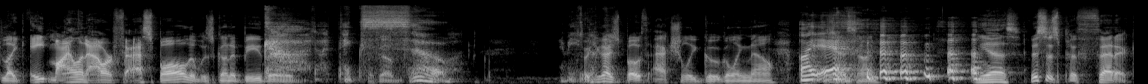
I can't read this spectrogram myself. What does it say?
like eight mile an hour fastball that was going to be the. I think so. Let me Are look. you guys both actually googling now? I am. Yes. This is pathetic.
